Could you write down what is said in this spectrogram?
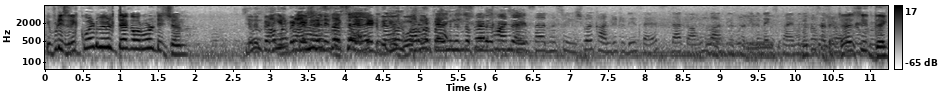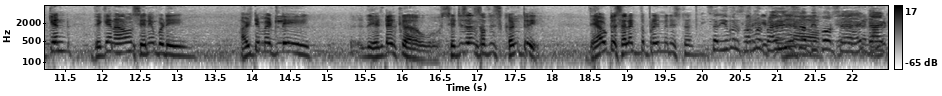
If it is required, we will take our own decision. Sir, Even former Prime Minister said, extended, will you even former? Prime Minister Ishwar previously Khandre, sir, Mr. Ishwar Khandre today says that Rahul Gandhi would be the next prime minister. See, they can they can announce anybody. Ultimately, the entire uh, citizens of this country, they have to select the prime minister. Sir, even former if Prime Minister uh, before said an that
